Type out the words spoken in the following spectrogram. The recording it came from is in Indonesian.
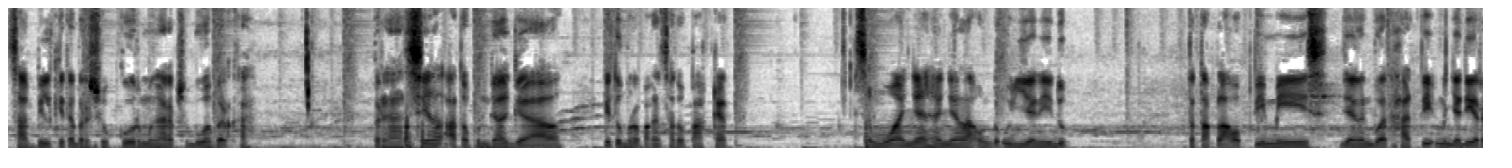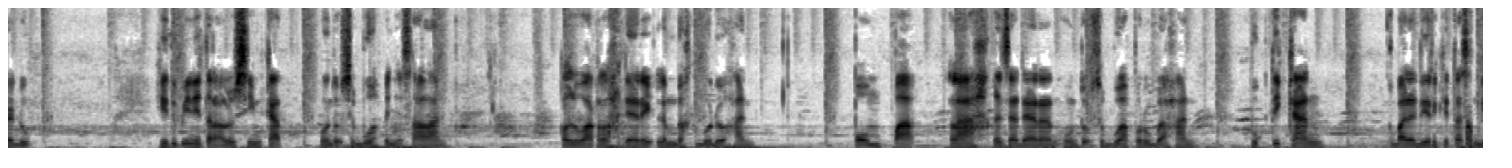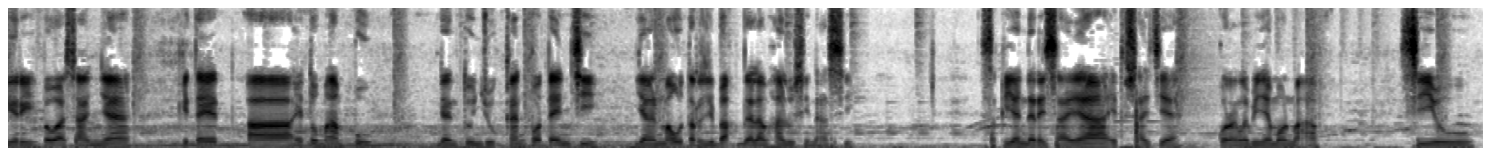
sambil kita bersyukur mengharap sebuah berkah. Berhasil ataupun gagal itu merupakan satu paket Semuanya hanyalah untuk ujian hidup. Tetaplah optimis, jangan buat hati menjadi redup. Hidup ini terlalu singkat untuk sebuah penyesalan. Keluarlah dari lembah kebodohan. Pompalah kesadaran untuk sebuah perubahan. Buktikan kepada diri kita sendiri bahwasanya kita uh, itu mampu dan tunjukkan potensi. Jangan mau terjebak dalam halusinasi. Sekian dari saya, itu saja. Kurang lebihnya mohon maaf. See you.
